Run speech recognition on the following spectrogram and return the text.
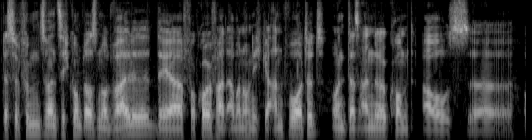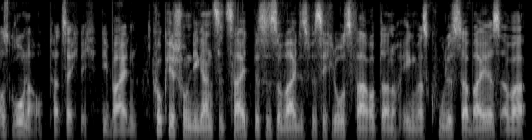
Das für 25 kommt aus Nordwalde, der Verkäufer hat aber noch nicht geantwortet. Und das andere kommt aus, äh, aus Gronau tatsächlich, die beiden. Ich gucke hier schon die ganze Zeit, bis es soweit ist, bis ich losfahre, ob da noch irgendwas Cooles dabei ist, aber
